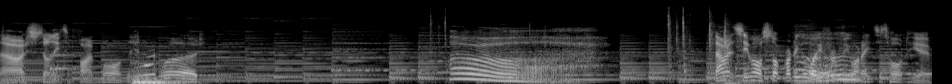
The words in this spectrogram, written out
No, I still need to find more of the hidden word. Damn it, Seymour, stop running away from me when I need to talk to you.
